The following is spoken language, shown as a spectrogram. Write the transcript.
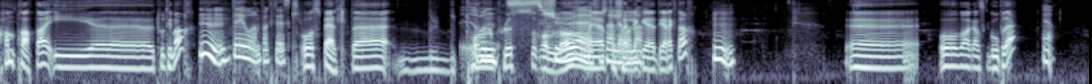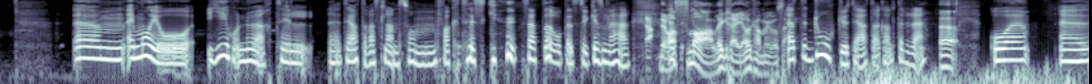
Han prata i uh, to timer Mm, det gjorde han faktisk. og spilte tolv pluss roller med forskjellige forskjellige dialekter. Mm. Uh, og var ganske god på det. Um, jeg må jo gi honnør til Teater Vestland, som faktisk setter opp et stykke som det her. Ja, Det var Et- smale greier, kan vi jo si. Et dokuteater kalte de det. Uh. Og uh,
